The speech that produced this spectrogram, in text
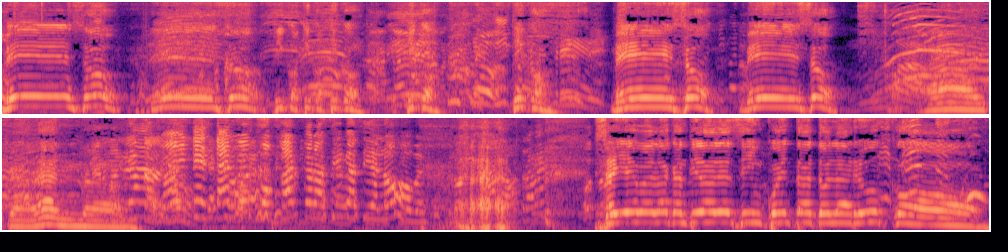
Beso. Beso. Tico, tico, tico. Tico. Tico. Beso. Beso. Ay, caramba. Voy intentando enfocar, pero así me hacía el ojo. ¿ves? Se lleva la cantidad de 50 dolarucos.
